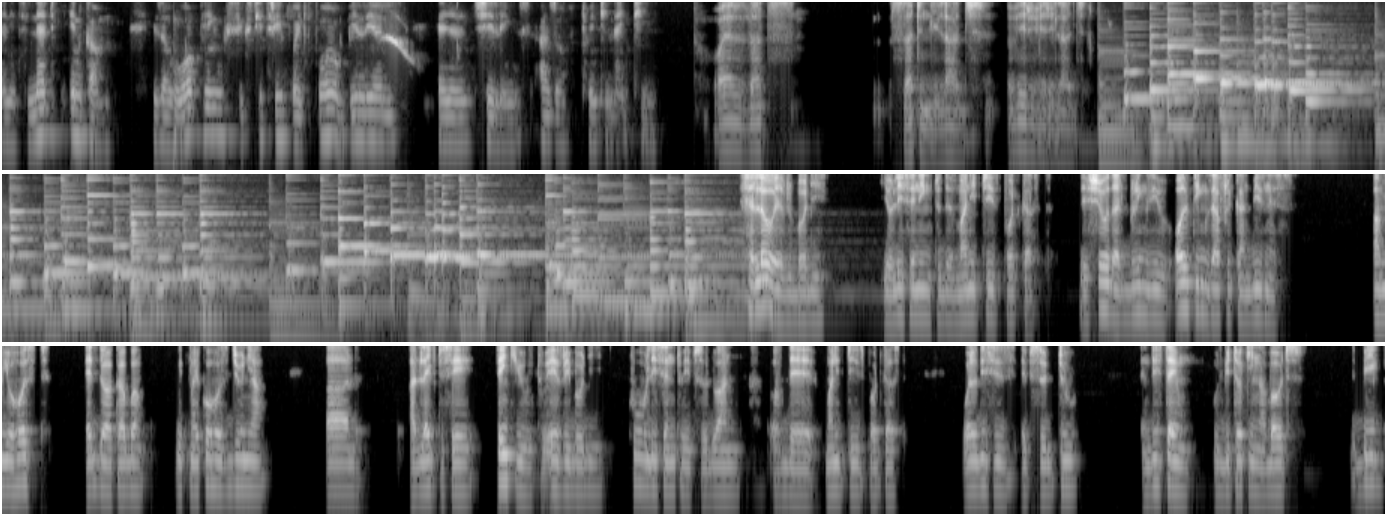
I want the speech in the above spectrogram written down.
and its net income is a whopping 63.4 billion Kenyan shillings as of 2019. Well, that's certainly large, very, very large. Hello, everybody. You're listening to the Money Trees podcast, the show that brings you all things African business. I'm your host, Edgar Akaba, with my co host, Junior. And I'd like to say thank you to everybody who listened to episode one of the Money Trees podcast. Well, this is episode two, and this time we'll be talking about the big,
